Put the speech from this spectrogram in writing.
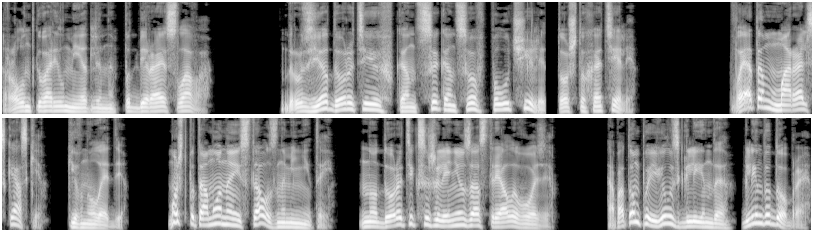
Роланд говорил медленно, подбирая слова. Друзья Дороти в конце концов получили то, что хотели. «В этом мораль сказки», — кивнул Эдди. «Может, потому она и стала знаменитой. Но Дороти, к сожалению, застряла в Озе. А потом появилась Глинда, Глинда добрая.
